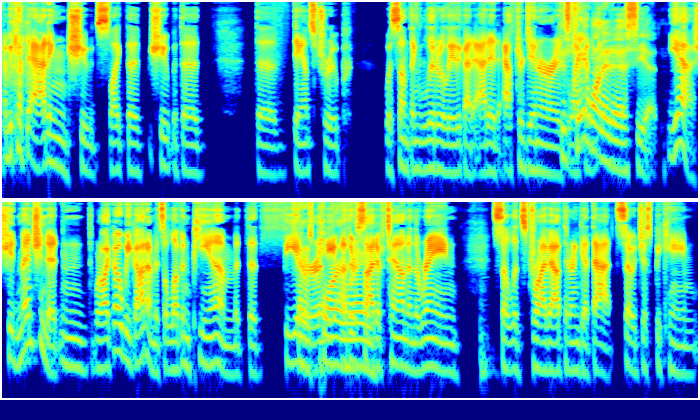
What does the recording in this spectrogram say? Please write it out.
And we kept adding shoots like the shoot with the the dance troupe was something literally that got added after dinner. Because like Kate a- wanted to see it. yeah, she had mentioned it, and we're like, "Oh, we got him. It's 11 p.m. at the theater on the other rain. side of town in the rain. So let's drive out there and get that." So it just became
